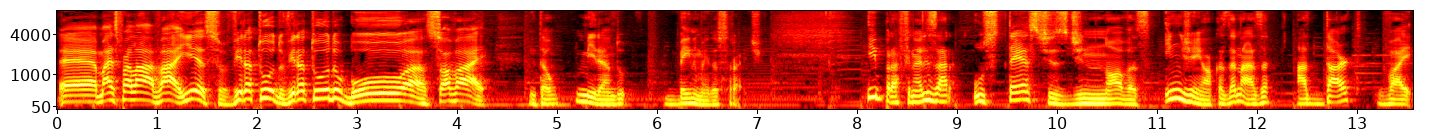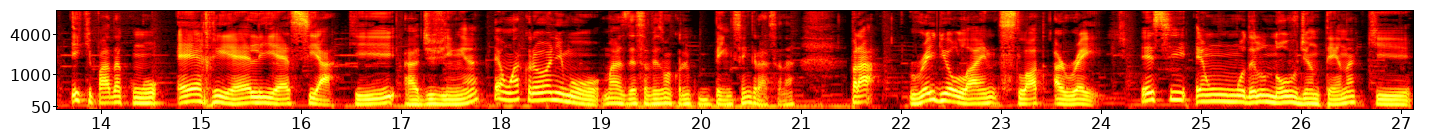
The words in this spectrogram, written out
é, mais para lá, vai, isso, vira tudo, vira tudo, boa, só vai. Então, mirando bem no meio do asteroide. E para finalizar, os testes de novas engenhocas da NASA, a DART vai equipada com o RLSA, que adivinha é um acrônimo, mas dessa vez um acrônimo bem sem graça, né? para Radio Line Slot Array. Esse é um modelo novo de antena que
